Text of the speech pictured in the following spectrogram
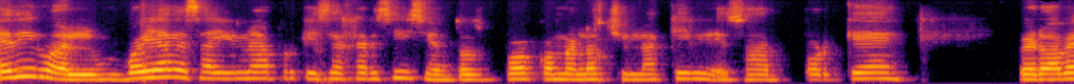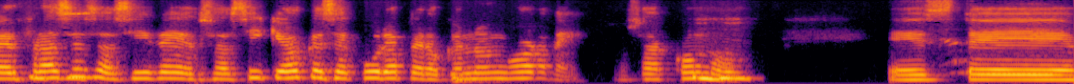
te digo, el, voy a desayunar porque hice ejercicio, entonces puedo comer los chilaquiles, o sea, ¿por qué? Pero a ver, frases así de, o sea, sí quiero que se cure, pero que no engorde, o sea, ¿cómo? Este,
